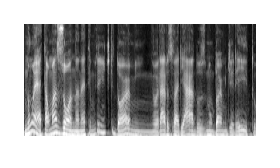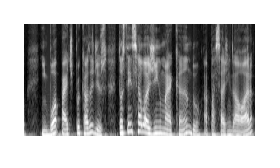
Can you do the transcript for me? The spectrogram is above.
Não é, tá uma zona, né? Tem muita gente que dorme em horários variados, não dorme direito, em boa parte por causa disso. Então você tem esse reloginho marcando a passagem da hora.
